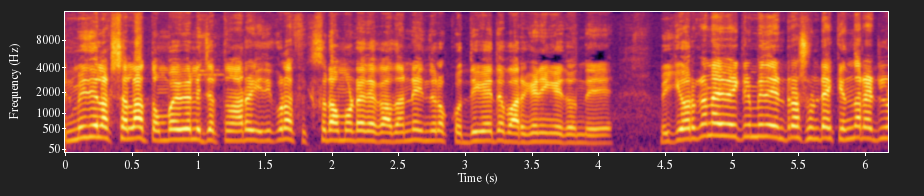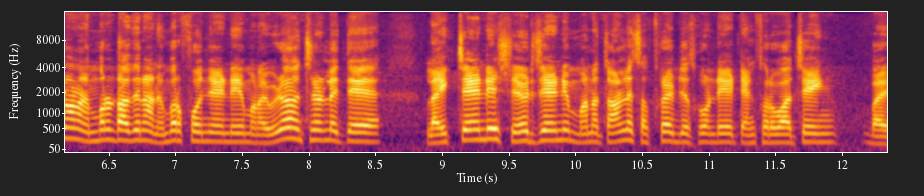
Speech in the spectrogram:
ఎనిమిది లక్షల తొంభై వేలు చెప్తున్నారు. ఇది కూడా ఫిక్స్డ్ అమౌంట్ అయితే కాదండి. ఇందులో కొద్దిగా అయితే బార్గెనింగ్ అవుతుంది మీకు ఎవరికైనా వెహికల్ మీద ఇంట్రెస్ట్ ఉంటే కింద రెడ్లో నా నెంబర్ ఉంటుంది. నా నెంబర్ ఫోన్ చేయండి. మన వీడియో నచ్చినట్లయితే లైక్ చేయండి షేర్ చేయండి. మన ఛానల్ని సబ్స్క్రైబ్ చేసుకోండి. థ్యాంక్స్ ఫర్ వాచింగ్ బై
